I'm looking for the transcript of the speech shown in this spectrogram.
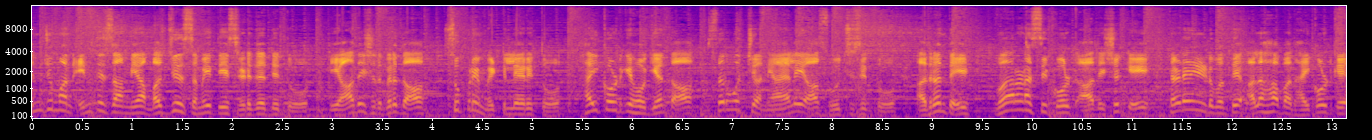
ಅಂಜುಮನ್ ಇಂತಿಜಾಮಿಯಾ ಮಸ್ಜಿದ್ ಸಮಿತಿ ಸಿಡಿದೆದ್ದಿತ್ತು. ಈ ಆದೇಶದ ವಿರುದ್ಧ ಸುಪ್ರೀಂ ಮೆಟ್ಟಿಲೇರಿತ್ತು. ಹೈಕೋರ್ಟ್ಗೆ ಹೋಗಿ ಅಂತ ಸರ್ವೋಚ್ಚ ನ್ಯಾಯಾಲಯ ಸೂಚಿಸಿತ್ತು. ಅದರಂತೆ ವಾರಣಾಸಿ ಕೋರ್ಟ್ ಆದೇಶಕ್ಕೆ ತಡೆ ನೀಡುವಂತೆ ಅಲಹಾಬಾದ್ ಹೈಕೋರ್ಟ್ಗೆ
